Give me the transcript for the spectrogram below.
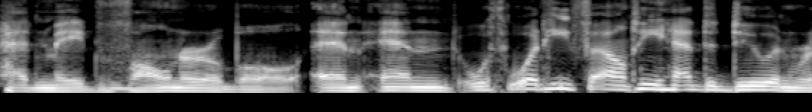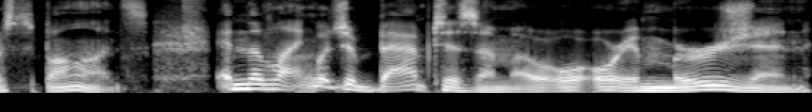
had made vulnerable and, and with what he felt he had to do in response. And the language of baptism or, or immersion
